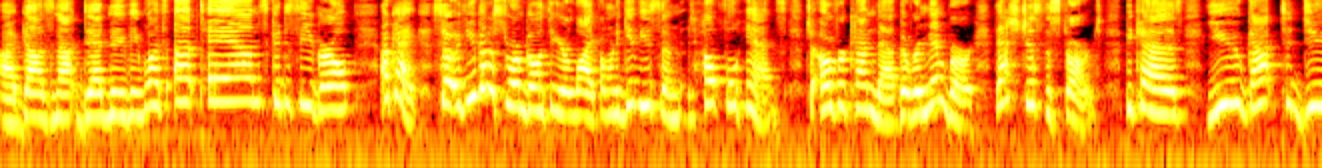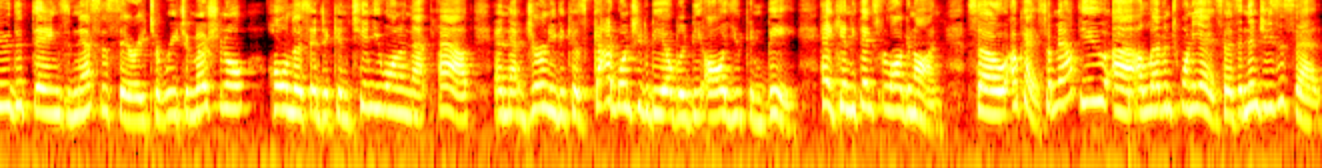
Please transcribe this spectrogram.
uh, God's Not Dead movie. What's up, Tams? Good to see you, girl. Okay, so if you got a storm going through your life, I want to give you some helpful hints to overcome that. But remember, that's just the start because because you got to do the things necessary to reach emotional wholeness and to continue on in that path and that journey because God wants you to be able to be all you can be. Hey, Kenny, thanks for logging on. So, okay, so Matthew uh, 11 28 says, And then Jesus said,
